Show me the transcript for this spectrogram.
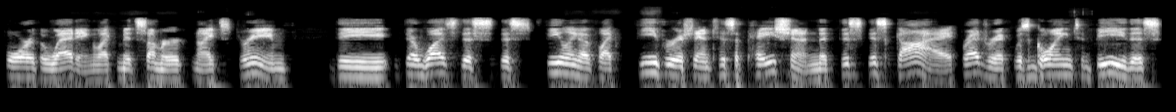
for the wedding, like Midsummer Night's Dream, the there was this this feeling of like feverish anticipation that this this guy Frederick was going to be this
